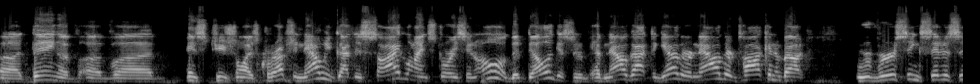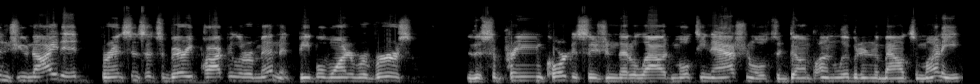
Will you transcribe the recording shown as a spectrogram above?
uh, thing of, of uh, institutionalized corruption. Now we've got this sideline story saying oh the delegates have now got together. Now they're talking about reversing citizens united. For instance it's a very popular amendment. People want to reverse the supreme court decision that allowed multinationals to dump unlimited amounts of money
